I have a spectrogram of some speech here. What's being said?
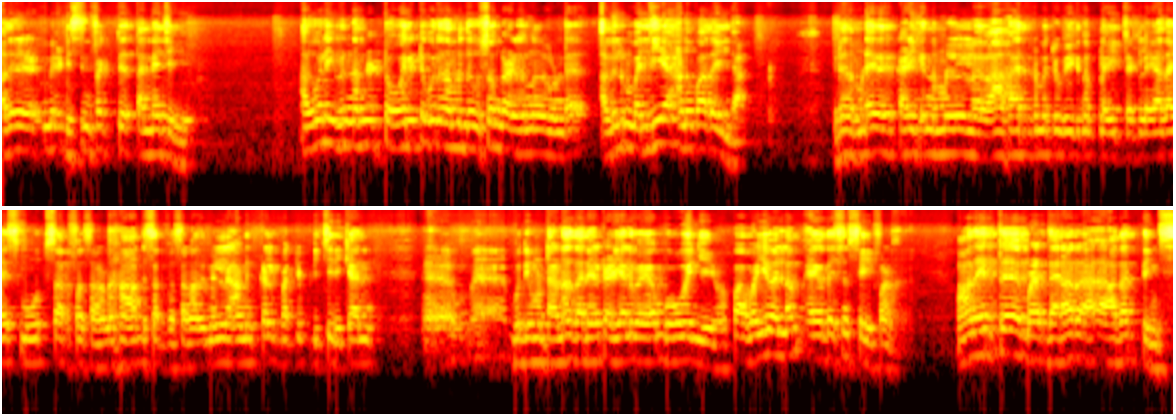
അത് ഡിസിൻഫെക്റ്റ് തന്നെ ചെയ്യും. അതുപോലെ ഇവൻ നമ്മുടെ ടോയ്ലറ്റ് പോലെ നമ്മൾ ദിവസവും കഴുകുന്നത് കൊണ്ട് അതിലും വലിയ അണുബാധ ഇല്ല പിന്നെ നമ്മുടെ കഴിക്കുന്ന നമ്മൾ ആഹാരത്തിന് മറ്റും ഉപയോഗിക്കുന്ന പ്ലേറ്റ് ഒക്കെ അതായത് സ്മൂത്ത് സർഫസ് ആണ് ഹാർഡ് സർഫസ് ആണ് അതിന്മേൽ അണുക്കൾ പറ്റി പിടിച്ചിരിക്കാൻ ബുദ്ധിമുട്ടാണ്. തന്നെ കഴിയാൻ വേഗം പോവുകയും ചെയ്യും. അപ്പോൾ അവയുമെല്ലാം ഏകദേശം സേഫാണ് ആ നേരത്ത് ദർ ആർ അതർ തിങ്സ്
